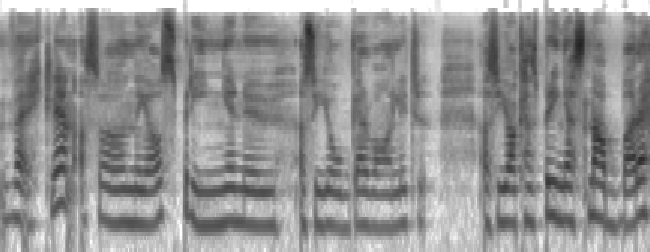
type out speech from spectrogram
Verkligen. Alltså när jag springer nu, alltså joggar vanligt, alltså jag kan springa snabbare.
